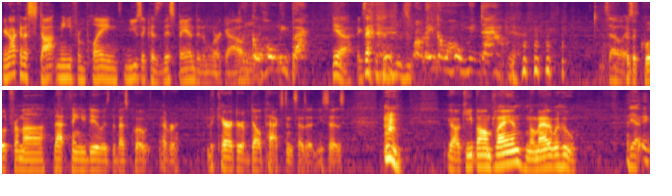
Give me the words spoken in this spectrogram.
you're not gonna stop me from playing music because this band didn't work out. Go hold me back. Yeah, exactly. Small ain't gonna hold me down. so There's it's, a quote from uh, That Thing You Do is the best quote ever. The character of Del Paxton says it. He says, Y'all keep on playing, no matter with who. yeah,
